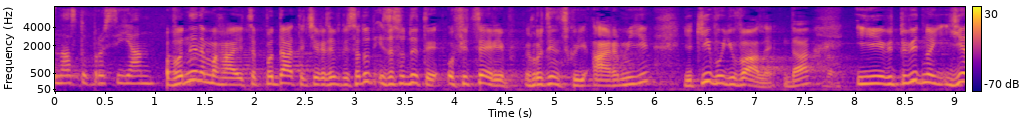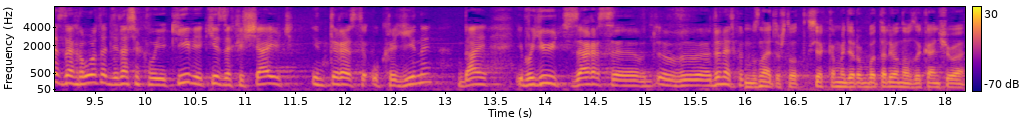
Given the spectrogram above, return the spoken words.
наступ росіян. Вони намагаються подати через Римський статут і засудити офіцерів грузинської армії, які воювали. Да? І відповідно є загроза для наших вояків, які захищають інтереси України да? і воюють зараз е, в, в Донецьку. Вы знаете, что от всех командиров батальонов, заканчивая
